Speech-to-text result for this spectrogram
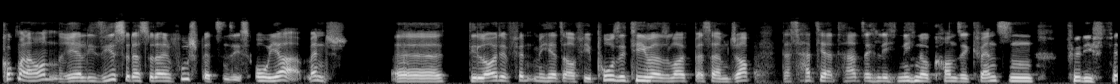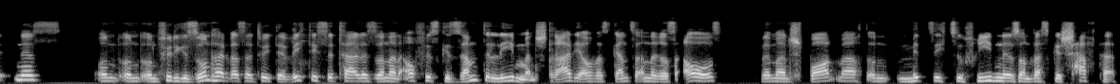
Guck mal nach unten, realisierst du, dass du deine Fußspitzen siehst? Oh ja, Mensch, äh, die Leute finden mich jetzt auch viel positiver, es läuft besser im Job. Das hat ja tatsächlich nicht nur Konsequenzen für die Fitness und, und, und für die Gesundheit, was natürlich der wichtigste Teil ist, sondern auch fürs gesamte Leben. Man strahlt ja auch was ganz anderes aus, wenn man Sport macht und mit sich zufrieden ist und was geschafft hat.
